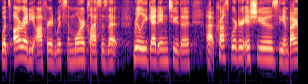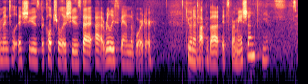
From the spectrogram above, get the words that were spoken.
what's already offered with some more classes that really get into the uh, cross-border issues, the environmental issues, the cultural issues that uh, really span the border. Do you want to talk about its formation? Yes. So.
